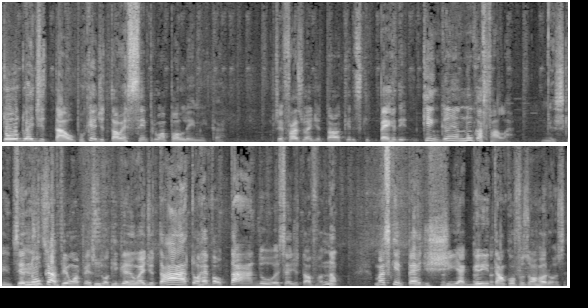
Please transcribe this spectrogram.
todo edital, porque edital é sempre uma polêmica. Você faz um edital, aqueles que perdem, quem ganha nunca fala. Você nunca vê uma pessoa que ganhou um edital, ah, tô revoltado, esse edital. Não. Mas quem perde chia, grita, é uma confusão horrorosa.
